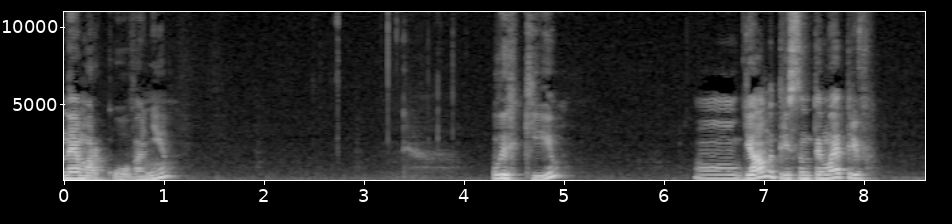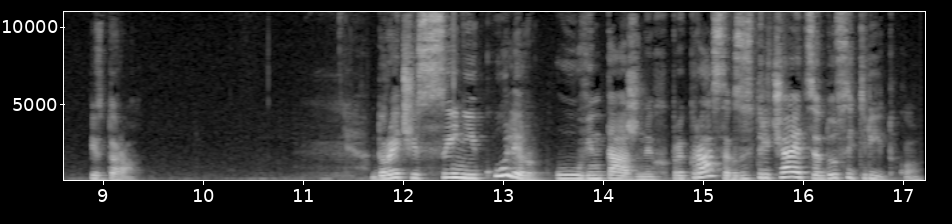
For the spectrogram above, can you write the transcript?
не марковані, легкі, в діаметрі сантиметрів півтора. До речі, синій колір у вінтажних прикрасах зустрічається досить рідко.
